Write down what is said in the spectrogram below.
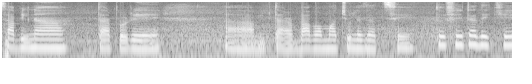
সাবিনা তারপরে তার বাবা মা চলে যাচ্ছে। তো সেটা দেখে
